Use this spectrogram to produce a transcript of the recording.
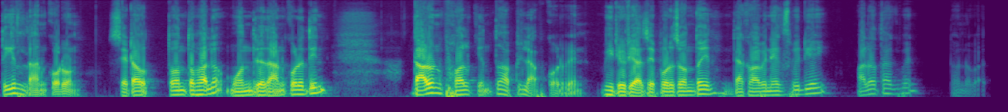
তিল দান করুন। সেটা অত্যন্ত ভালো, মন্দিরে দান করে দিন। দারুণ ফল কিন্তু আপনি লাভ করবেন। ভিডিওটি আজ এ পর্যন্তই। দেখা হবে নেক্সট ভিডিওয় ভালো থাকবেন। ধন্যবাদ।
